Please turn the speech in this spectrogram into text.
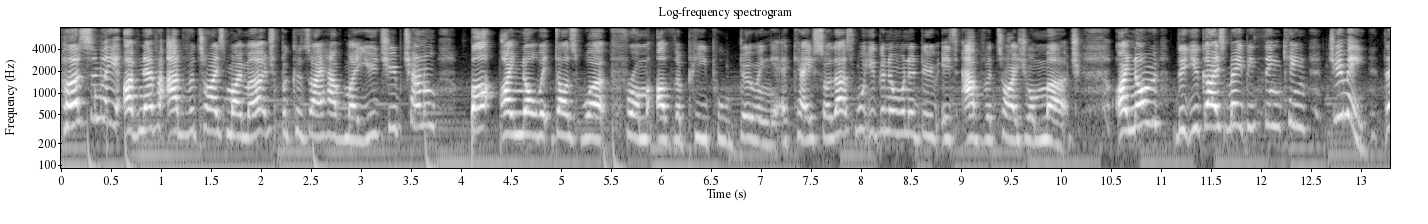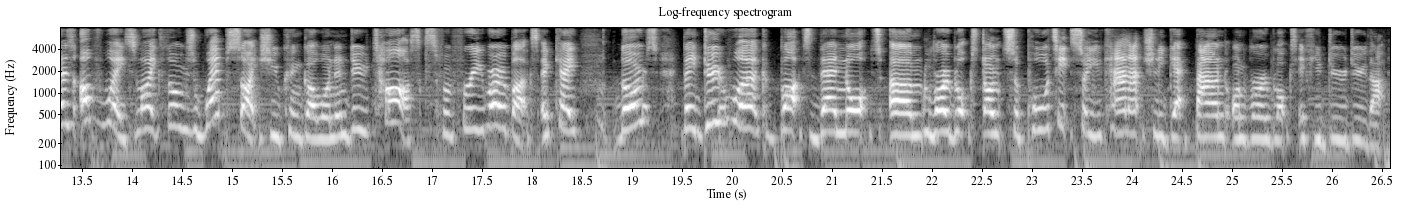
Personally, I've never advertised my merch because I have my YouTube channel, but I know it does work from other people doing it, okay? So that's what you're going to want to do is advertise your merch. I know that you guys may be thinking, Jimmy, there's other ways, like those websites you can go on and do tasks for free Robux, okay? Those, they do work, but they're not, um, Roblox don't support it, so you can actually get banned on Roblox if you do do that.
